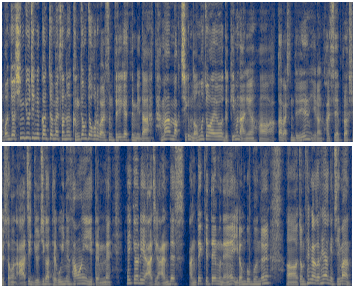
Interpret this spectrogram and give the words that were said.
먼저 신규 진입 관점에서는 긍정적으로 말씀드리겠습니다. 다만 막 지금 너무 좋아요 느낌은 아니에요. 어, 아까 말씀드린 이런 관세 불확실성은 아직 유지가 되고 있는 상황이기 때문에 해결이 아직 안, 됐, 안 됐기 때문에 이런 부분을 어, 좀 생각은 해야겠지만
